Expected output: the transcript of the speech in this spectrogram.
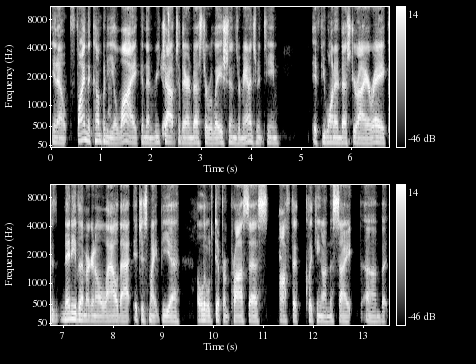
you know, find the company you like and then reach yeah. out to their investor relations or management team if you want to invest your IRA because many of them are going to allow that. It just might be a a little different process off the clicking on the site, um, but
